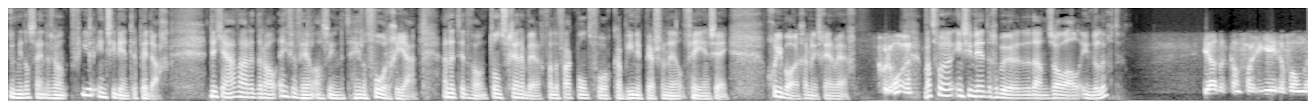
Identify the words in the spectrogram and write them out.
Inmiddels zijn er zo'n vier incidenten per dag. Dit jaar waren er al evenveel als in het hele vorige jaar. Aan de telefoon Ton Scherrenberg van de vakbond voor cabinepersoneel VNC. Goedemorgen, meneer Scherrenberg. Goedemorgen. Wat voor incidenten gebeuren er dan zoal in de lucht? Ja, dat kan variëren van uh,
